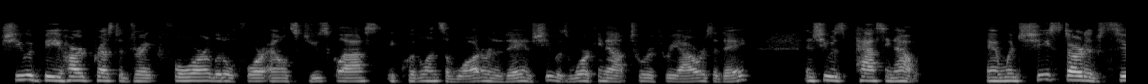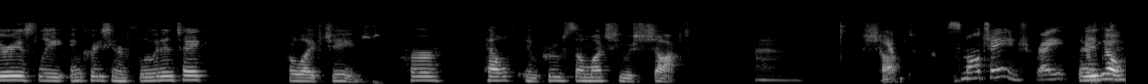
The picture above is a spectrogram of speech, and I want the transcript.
She would be hard pressed to drink four little four ounce juice glass equivalents of water in a day, and she was working out two or three hours a day, and she was passing out. And when she started seriously increasing her fluid intake, her life changed. Her health improved so much, she was shocked. Wow. Shocked. Small change, right? There you go.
